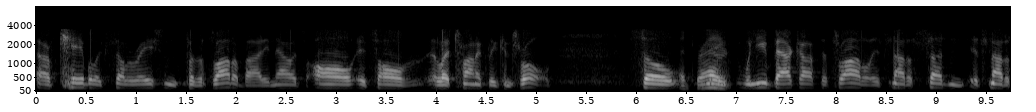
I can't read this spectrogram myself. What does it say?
of cable acceleration for the throttle body. Now it's all it's all electronically controlled. So that's right. When you back off the throttle, it's not a sudden it's not a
